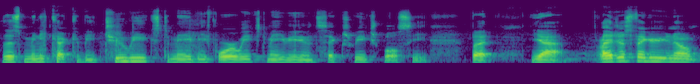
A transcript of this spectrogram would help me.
This mini cut could be two weeks to maybe four weeks to maybe even six weeks. We'll see. But yeah, I just figure you know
